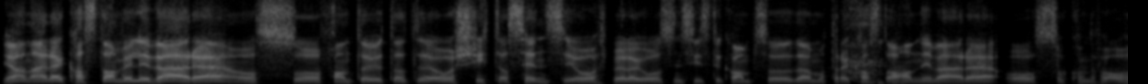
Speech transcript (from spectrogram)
Ja, nei, de kasta han vel i været, og så fant jeg ut at å shit, Ascencio spiller jo også sin siste kamp, så da måtte de kaste han i været. Og så kom det på å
